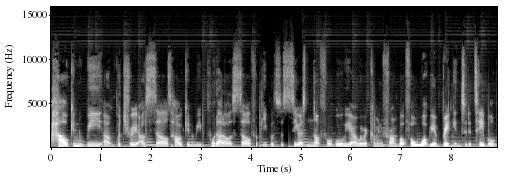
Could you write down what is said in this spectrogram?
how can we um, portray ourselves? How can we put out ourselves for people to see us not for who we are where we're coming from but for what we are bringing to the table?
